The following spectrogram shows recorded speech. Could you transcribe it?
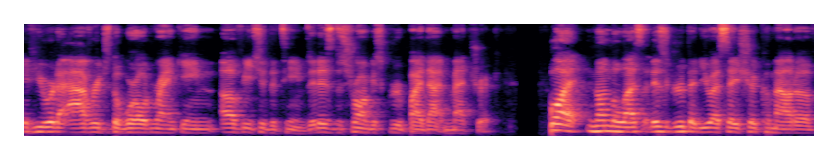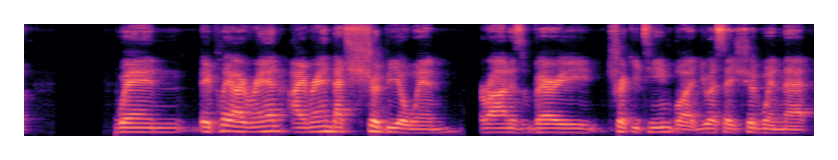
if you were to average the world ranking of each of the teams, it is the strongest group by that metric. But nonetheless, it is a group that USA should come out of. When they play Iran, Iran that should be a win. Iran is a very tricky team, but USA should win that.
